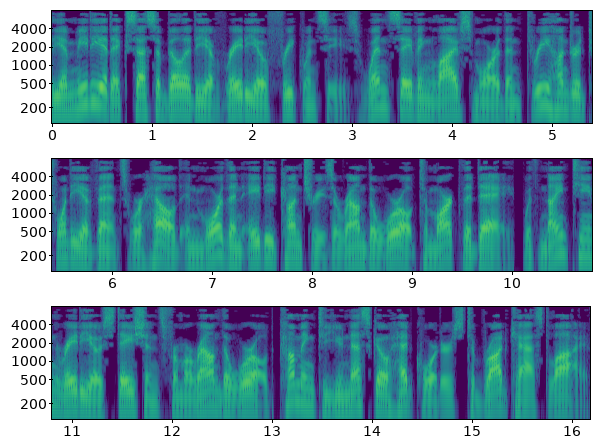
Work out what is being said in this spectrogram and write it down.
the immediate accessibility of radio frequencies when saving lives More than 320 events were held in more than 80 countries around the world to mark the day, with 19 radio stations from around the world coming to UNESCO headquarters to broadcast live.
